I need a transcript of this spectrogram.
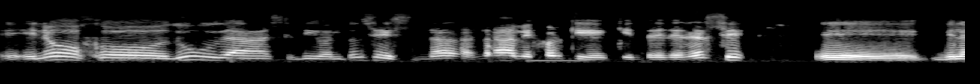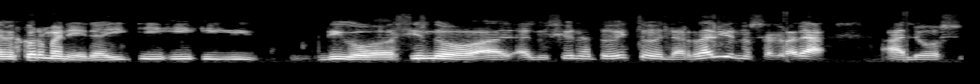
enojo, dudas, digo, entonces nada, nada mejor que, entretenerse eh, de la mejor manera. Y, y, y, digo, haciendo alusión a todo esto, la radio nos salvará a los,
